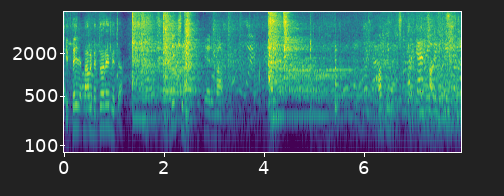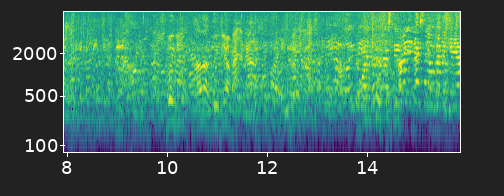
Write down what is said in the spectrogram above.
Υπέρ, βάλουμε τώρα ή μετά. Δείξε μου το τέρμά μου. Πάλι τέσσερα ομάδα κυρία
